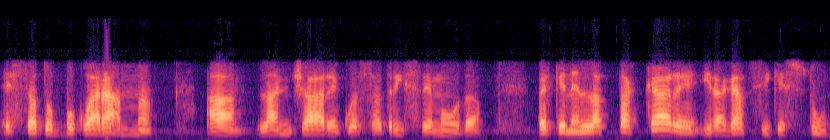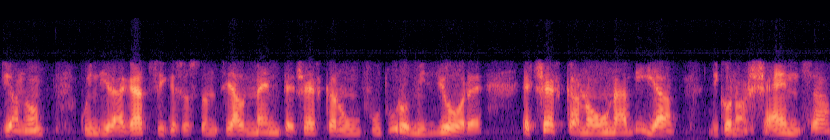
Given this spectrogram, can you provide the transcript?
è stato Boko Haram a lanciare questa triste moda, perché nell'attaccare i ragazzi che studiano, quindi i ragazzi che sostanzialmente cercano un futuro migliore e cercano una via di conoscenza,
